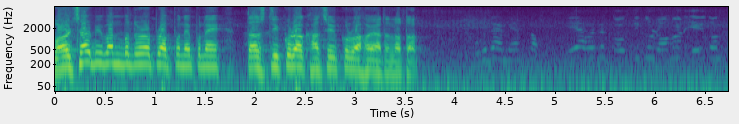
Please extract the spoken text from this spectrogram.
বৰঝাৰ বিমানবন্দৰৰ পৰা পোনে পোনে তছদিকুৰক হাজিৰ কৰোৱা হয় আদালতত কি ক'ব কি ক'ব কি ক'ব কি ক'ব কি ক'ব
